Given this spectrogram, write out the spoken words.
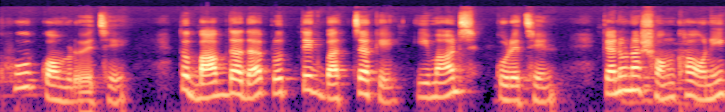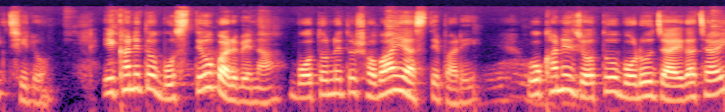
খুব কম রয়েছে। তো বাপ দাদা প্রত্যেক বাচ্চাকে ইমার্জ করেছেন, কেননা সংখ্যা অনেক ছিল। এখানে তো বসতেও পারবে না, বতনে তো সবাই আসতে পারে। ওখানে যত বড় জায়গা চাই,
